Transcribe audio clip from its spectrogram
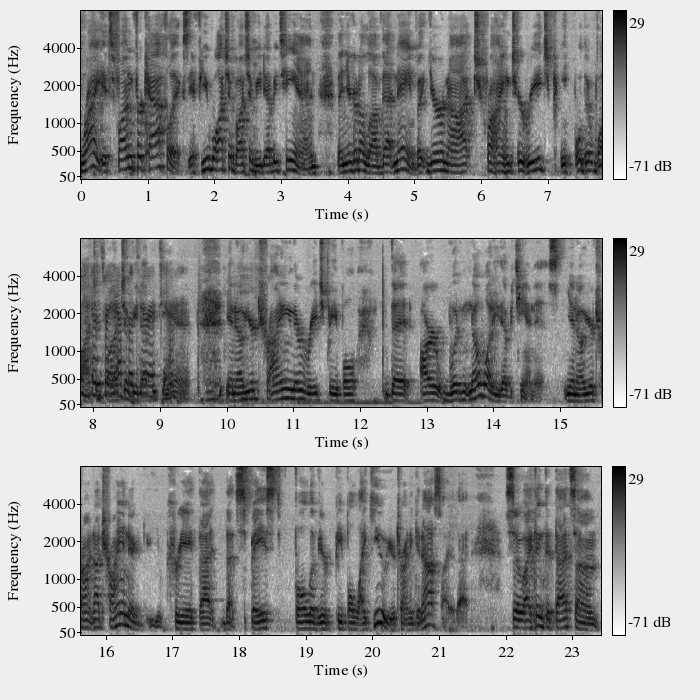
right? It's fun for Catholics. If you watch a bunch of EWTN, then you're going to love that name. But you're not trying to reach people that watch a bunch of EWTN. Yeah. You know, you're trying to reach people that are wouldn't know what EWTN is. You know, you're trying not trying to create that that space full of your people like you. You're trying to get outside of that. So I think that that's um.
